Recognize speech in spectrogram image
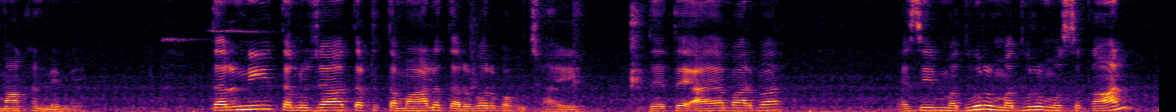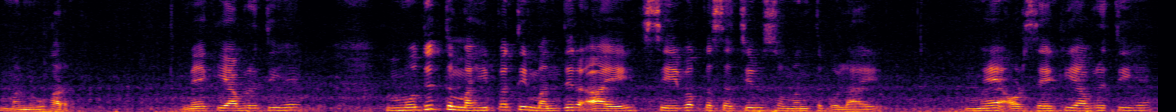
माखन में मैं। तरनी तनुजा, तट, तमाल, तरवर बहु छाए तहते आया बार बार ऐसे मधुर मधुर मुस्कान मनोहर। मैं की आवृत्ति है? मुदित महीपति मंदिर आए, सेवक सचिव सुमंत बुलाए। मैं और से की आवृत्ति है।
